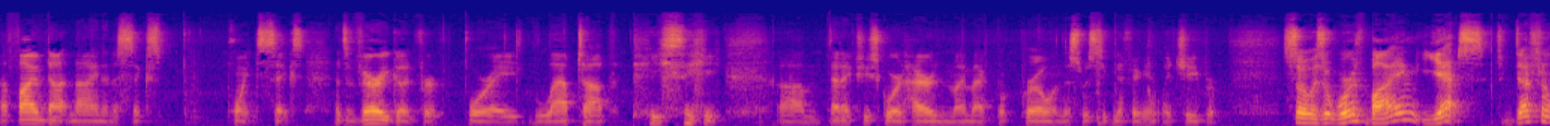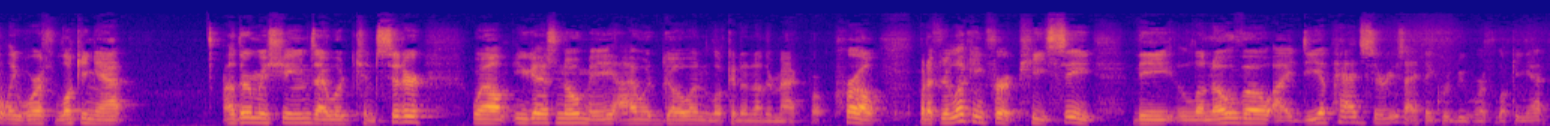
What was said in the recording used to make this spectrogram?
a 5.9, and a 6. 0.6. That's very good for, for a laptop PC. Um, that actually scored higher than my MacBook Pro, and this was significantly cheaper. So is it worth buying? Yes, it's definitely worth looking at. Other machines I would consider, well, you guys know me, I would go and look at another MacBook Pro. But if you're looking for a PC, the Lenovo IdeaPad series I think would be worth looking at.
